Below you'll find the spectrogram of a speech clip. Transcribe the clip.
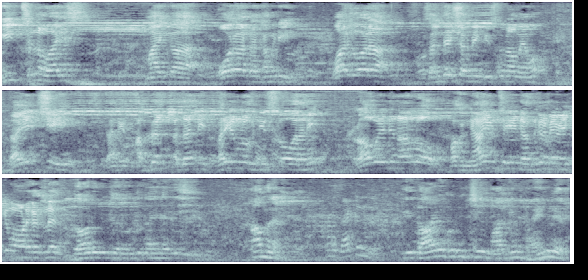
ఈ చిన్న వాయిస్ మా యొక్క పోరాట కమిటీ వారి ద్వారా సందేశాన్ని మీకు ఇస్తున్నాం మేము. దాన్ని అభ్యర్థ దాన్ని పరిగణలోకి తీసుకోవాలని రాబోయే దినాల్లో మాకు న్యాయం చేయండి అందుకని మేము ఎక్కువ అడగట్లేదు దాడులు జరుగుతున్నాయనేది కామన్ ఈ దాడి గురించి మాకేం భయం లేదు.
